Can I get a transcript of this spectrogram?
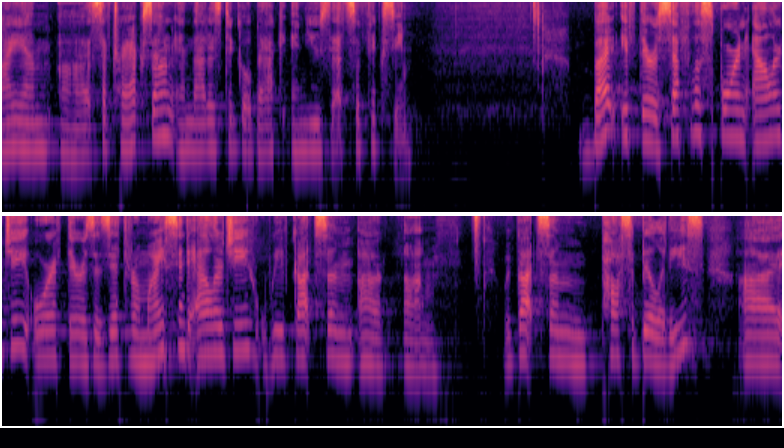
IM uh, ceftriaxone, and that is to go back and use that cefixime. But if there is cephalosporin allergy or if there is azithromycin allergy, we've got some, uh, um, we've got some possibilities. Uh,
